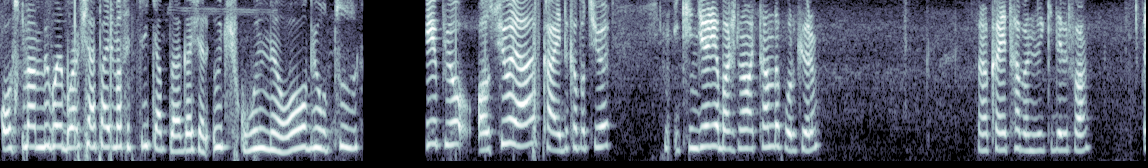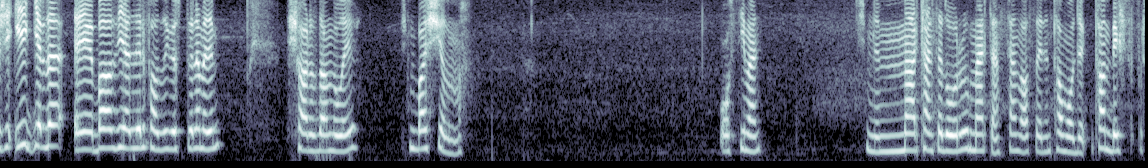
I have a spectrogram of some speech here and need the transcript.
Osman bir gol Barış Alper Yılmaz hat-trick yaptı arkadaşlar. 3 gol ne abi 30 şey yapıyor atıyor ya kaydı kapatıyor. Şimdi ikinci yarıya başlamaktan da korkuyorum. Sonra kayıt kapandı ikide bir falan. İşte ilk yarıda e, bazı yerleri fazla gösteremedim. Şarjdan dolayı. Şimdi başlayalım mı? Osimhen. Şimdi Mertens'e doğru. Mertens sen alsaydın tam olacak. Tam 5-0.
